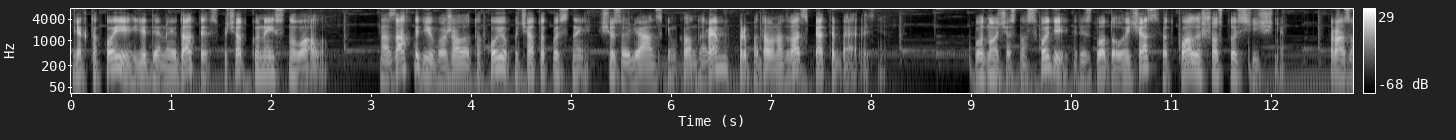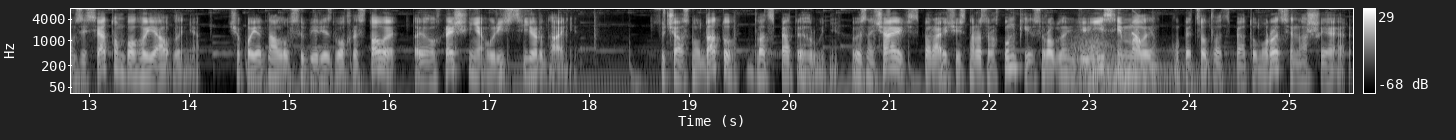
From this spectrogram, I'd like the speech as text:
Як такої єдиної дати спочатку не існувало. На заході вважали такою початок весни, що за юліанським календарем припадав на 25 березня. Водночас на сході Різдво довгий час святкували 6 січня разом зі святом Богоявлення, що поєднало в собі Різдво Христове та його хрещення у річці Йордані. Сучасну дату 25 грудня визначають, спираючись на розрахунки, зроблені Діонісієм Малим у 525 році нашої ери,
